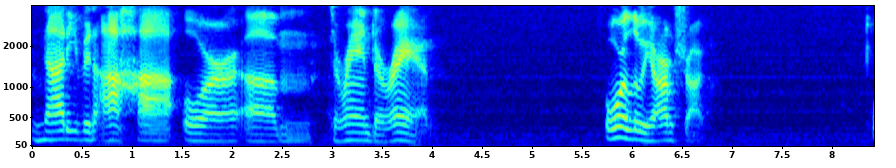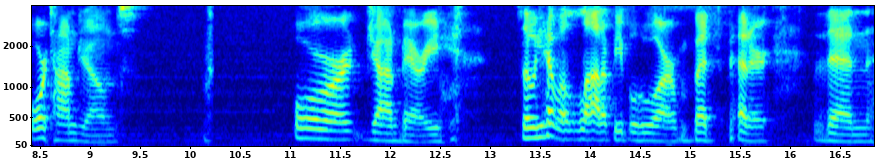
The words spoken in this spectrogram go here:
not even a-ha or um, Duran Duran, or Louis Armstrong, or Tom Jones, or John Barry. so we have a lot of people who are much better than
